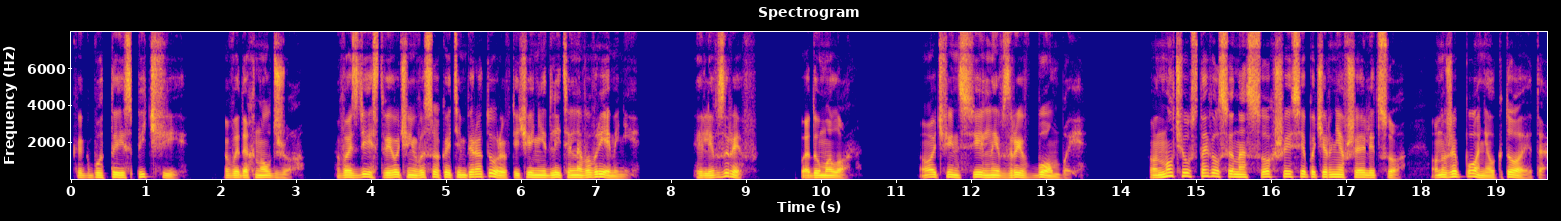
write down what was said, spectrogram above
Как будто из печи, — выдохнул Джо. Воздействие очень высокой температуры в течение длительного времени. Или взрыв, — подумал он. Очень сильный взрыв бомбы. Он молча уставился на сохшееся, почерневшее лицо. Он уже понял, кто это.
